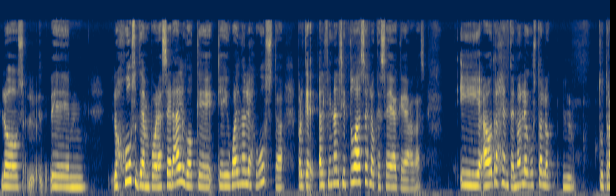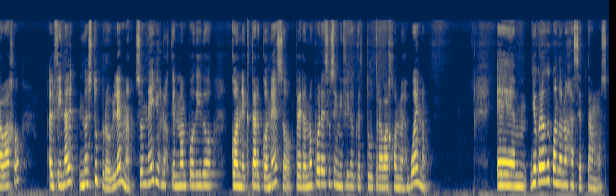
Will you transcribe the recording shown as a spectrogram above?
los, eh, juzguen por hacer algo que, que igual no les gusta, porque al final si tú haces lo que sea que hagas y a otra gente no le gusta tu trabajo, al final no es tu problema, son ellos los que no han podido conectar con eso, pero no por eso significa que tu trabajo no es bueno. Em, yo creo que cuando nos aceptamos,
